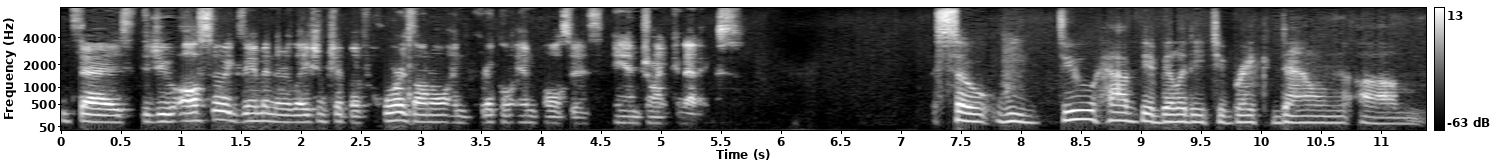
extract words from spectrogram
it says, did you also examine the relationship of horizontal and vertical impulses and joint kinetics? So we do have the ability to break down um,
